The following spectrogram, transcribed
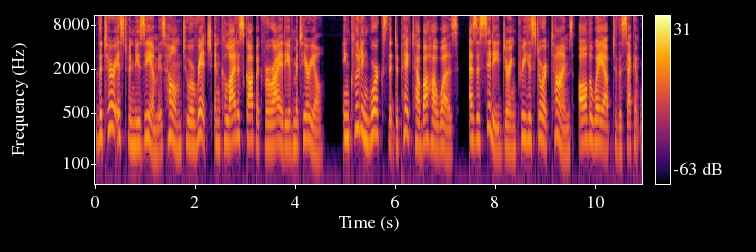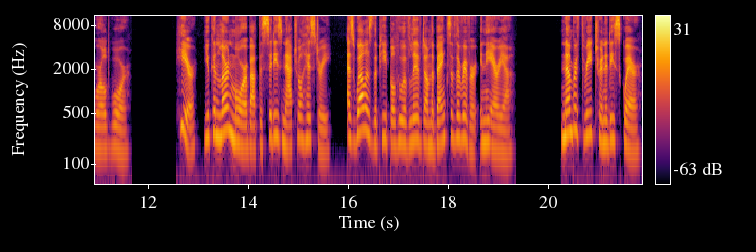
The Türr Istvan Museum is home to a rich and kaleidoscopic variety of material, including works that depict how Baja was, as a city during prehistoric times all the way up to the Second World War. Here, you can learn more about the city's natural history, as well as the people who have lived on the banks of the river in the area. Number 3 Trinity Square.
